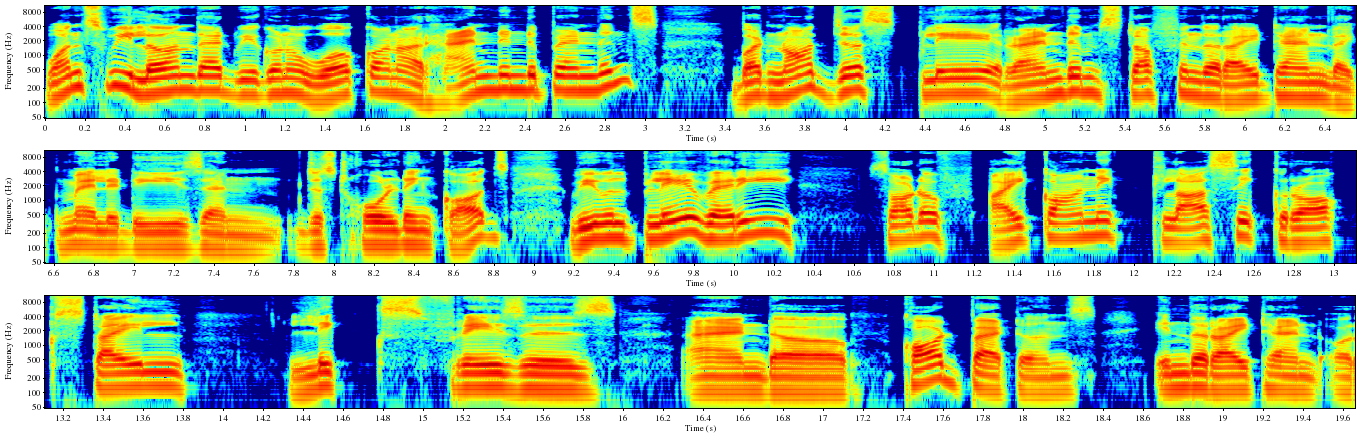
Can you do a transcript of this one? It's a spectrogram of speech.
Once we learn that, we're going to work on our hand independence, but not just play random stuff in the right hand like melodies and just holding chords. We will play very sort of iconic classic rock style licks, phrases, and uh, chord patterns in the right hand or,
